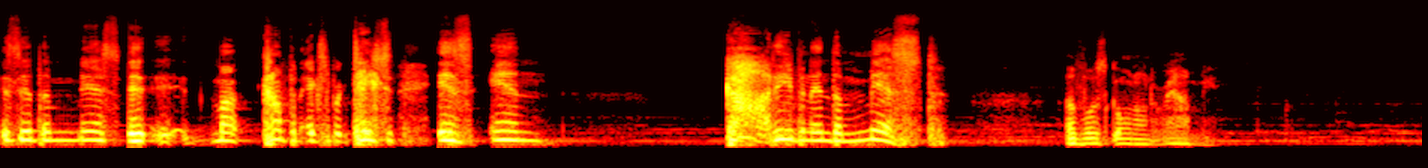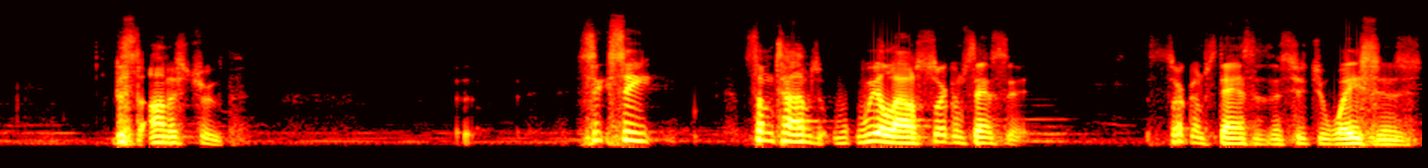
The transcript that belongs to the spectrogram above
is in the midst, it, it, my confident expectation is in God, even in the midst of what's going on around me. This is the honest truth. See, see sometimes we allow circumstances, circumstances and situations,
